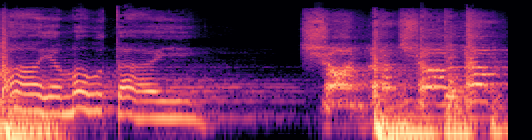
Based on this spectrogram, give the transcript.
మాయమవుతాయి. Shut up, shut up.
